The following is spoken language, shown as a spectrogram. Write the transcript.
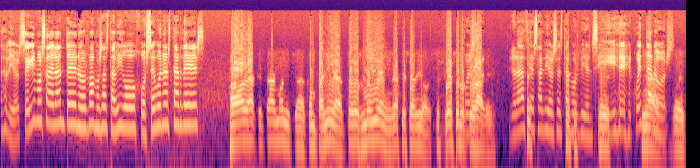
Adiós. Seguimos adelante, nos vamos hasta Vigo. José, buenas tardes. Hola, ¿qué tal, Mónica? Compañía, todos muy bien, gracias a Dios. Eso es lo pues que vale. Gracias a Dios estamos bien, sí. Cuéntanos. pues,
